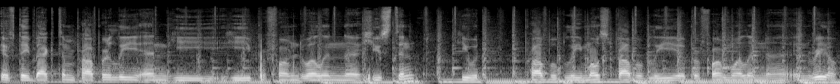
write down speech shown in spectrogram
if they backed him properly and he he performed well in uh, Houston, he would probably most probably uh, perform well in uh, in Rio.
